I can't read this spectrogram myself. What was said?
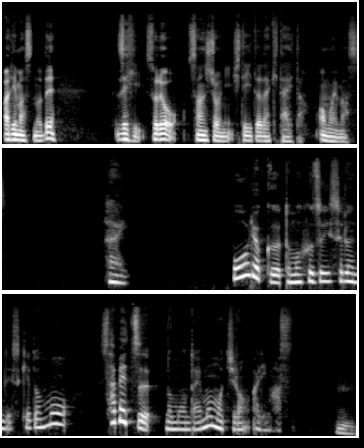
ありますので、ぜひそれを参照にしていただきたいと思います。はい。暴力とも付随するんですけども、差別の問題ももちろんあります。うん、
